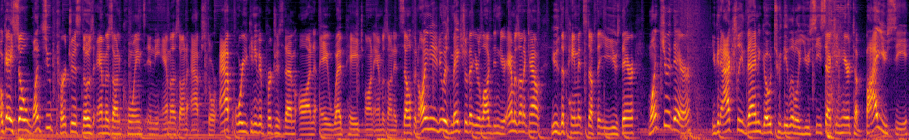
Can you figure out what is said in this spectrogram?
Okay, so once you purchase those Amazon coins in the Amazon App Store app, or you can even purchase them on a web page on Amazon itself. And all you need to do is make sure that you're logged into your Amazon account, use the payment stuff that you use there. Once you're there, you can actually then go to the little UC section here to buy UC.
